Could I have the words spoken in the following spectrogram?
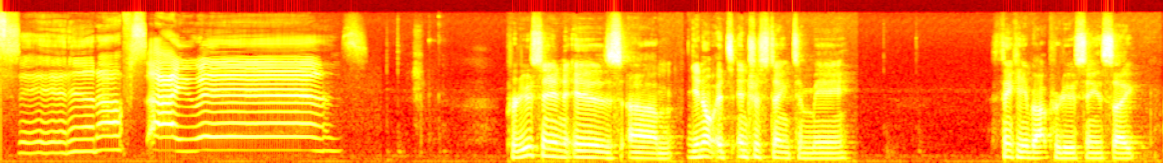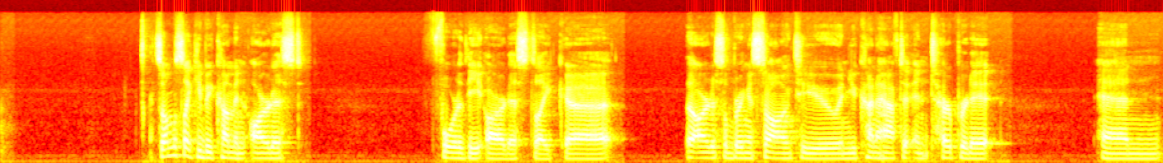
setting off sirens. Producing is, um, you know, it's interesting to me thinking about producing. It's like, it's almost like you become an artist for the artist. Like, uh, the artist will bring a song to you and you kind of have to interpret it and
